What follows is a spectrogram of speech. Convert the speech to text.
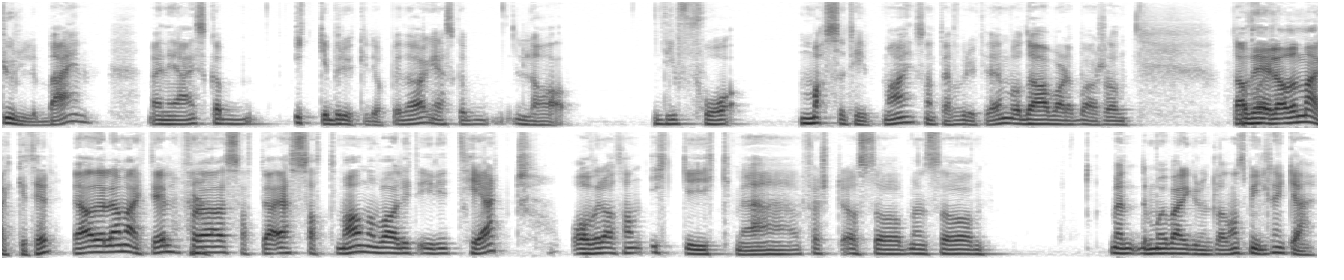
gullbein, men jeg skal ikke bruke de opp i dag. Jeg skal la de få masse tid på meg, sånn at jeg får bruke dem. Og da var det bare sånn da Og det la du merke til? ja, det la jeg merke til. For da satt jeg, jeg satt med han og var litt irritert over at han ikke gikk med først. og så- men, så, men det må jo være grunn til at han smiler, tenker jeg.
